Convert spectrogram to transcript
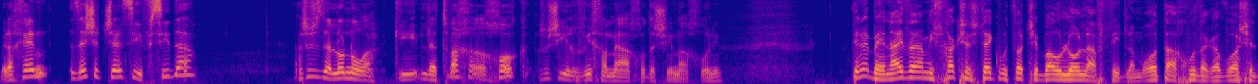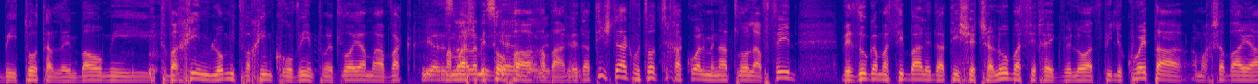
ולכן זה שצ'לסי הפסידה, אני חושב שזה לא נורא, כי לטווח הרחוק, אני חושב שהיא הרוויחה מהחודשים האחרונים. תראה, בעיניי זה היה משחק של שתי קבוצות שבאו לא להפסיד, למרות האחוז הגבוה של בעיטות, אבל הם באו מטווחים, לא מטווחים קרובים, זאת אומרת, לא היה מאבק ממש בתוך הרחבה. כן. לדעתי שתי הקבוצות שיחקו על מנת לא להפסיד, וזו גם הסיבה לדעתי שצ'לובה שיחק ולא אספיליקווטה, המחשבה היה,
